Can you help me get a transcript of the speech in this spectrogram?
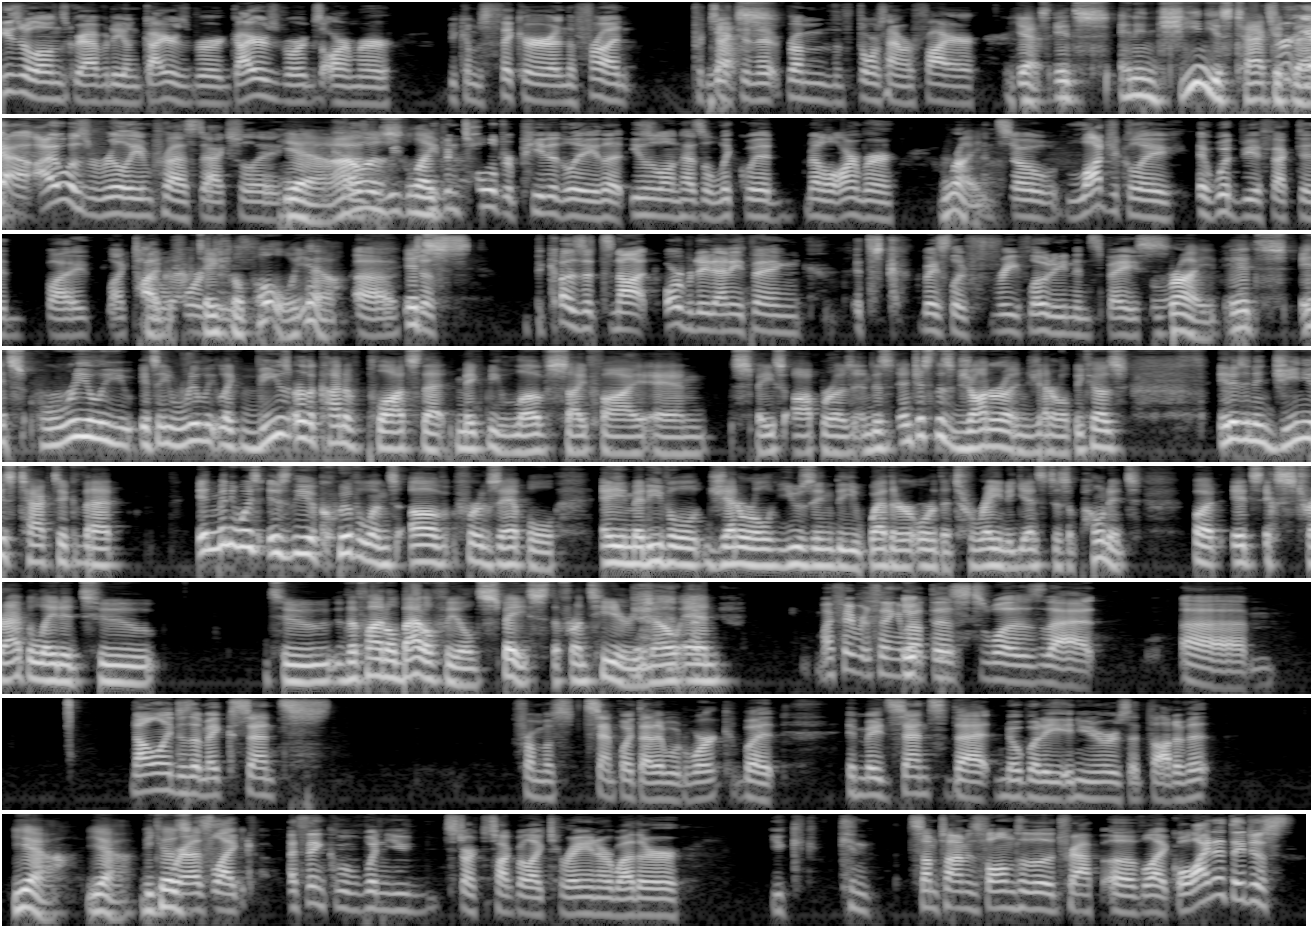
Iserlohn's gravity on Geiersberg, Geiersberg's armor becomes thicker in the front, protecting Yes. it from the Thor's hammer fire. yes, it's an ingenious tactic. Sure, that, yeah, I was really impressed actually. yeah, I was we've, like, we've been told repeatedly that Iserlohn has a liquid metal armor, right. and so logically it would be affected by like By tidal gravitational forces. pull, yeah. Uh, It's- just because it's not orbiting anything, it's basically free floating in space. Right. It's it's really it's a really like these are the kind of plots that make me love sci-fi and space operas and this and just this genre in general because it is an ingenious tactic that in many ways is the equivalent of for example a medieval general using the weather or the terrain against his opponent but it's extrapolated to to the final battlefield space the frontier you know and My favorite thing It- about this was that um, not only does it make sense from a standpoint that it would work, but it made sense that nobody in universe had thought of it. yeah yeah because Whereas, like, I think when you start to talk about like terrain or weather, you c- can sometimes fall into the trap of like, well, why didn't they just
